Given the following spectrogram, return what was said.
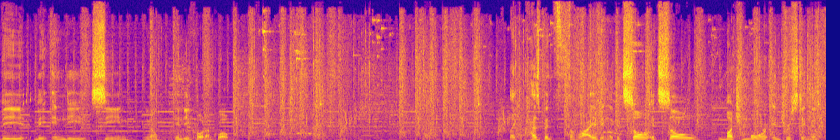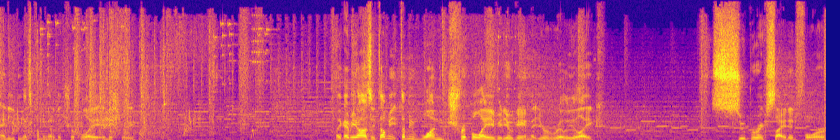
the the indie scene, you know, indie quote unquote, like has been thriving. Like it's so it's so much more interesting than anything that's coming out of the AAA industry. Like, I mean, honestly, tell me, tell me one AAA video game that you're really, like, super excited for.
